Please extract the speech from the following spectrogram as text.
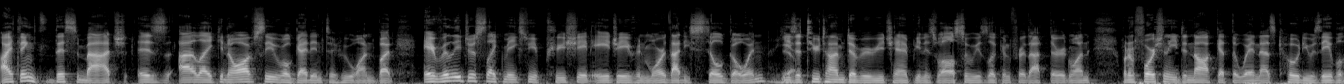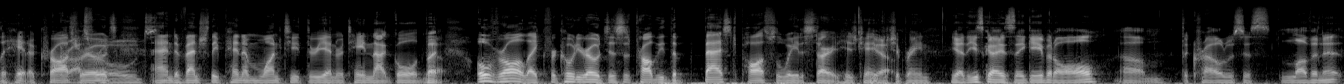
I think this match is I uh, like you know obviously we'll get into who won, but it really just like makes me appreciate AJ even more that he's still going. He's yeah. a two-time WWE champion as well, so he's looking for that third one. But unfortunately, he did not get the win as Cody was able to hit a Cross Rhodes, Cross Rhodes. and eventually pin him one, two, three, and retain that gold. But yeah. overall, like for Cody Rhodes, this is probably the best possible way to start his championship yeah. reign. Yeah, these guys they gave it all. Um, the crowd was just loving it,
